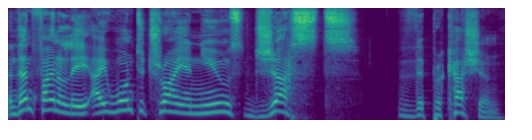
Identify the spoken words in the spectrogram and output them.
And then finally, I want to try and use just the percussion.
